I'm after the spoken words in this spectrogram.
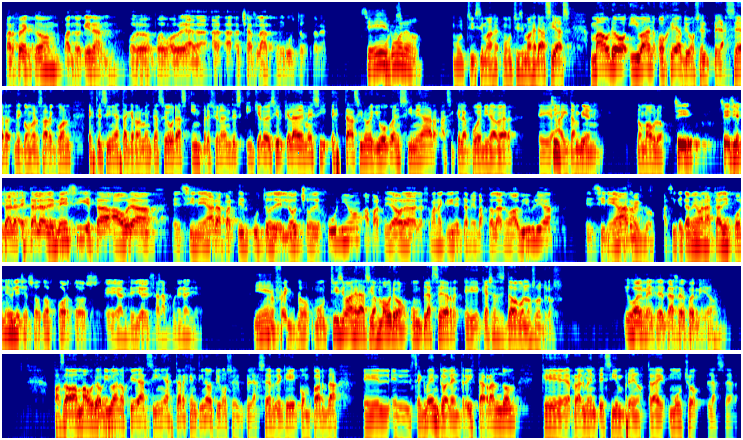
Perfecto, cuando quieran podemos, volver a, charlar, un gusto también. Sí, cómo no. Muchísimas, muchísimas gracias. Mauro, Iván Ojeda, tuvimos el placer de conversar con este cineasta que realmente hace obras impresionantes y quiero decir que la de Messi está, si no me equivoco, en Cinear, así que la pueden ir a ver eh, ahí también. ¿No, Mauro? Sí, sí, sí, está la, está la de Messi, está ahora en Cinear a partir justo del 8 de junio, a partir de ahora, la semana que viene, también va a estar la nueva Biblia en Cinear. Así que también van a estar disponibles esos dos cortos eh, anteriores a la funeraria. Bien. Perfecto. Muchísimas gracias, Mauro. Un placer eh, que hayas estado con nosotros. Igualmente, el placer fue mío. Pasaba Mauro Iván Ojeda, cineasta argentino. Tuvimos el placer de que comparta el segmento de la entrevista random que realmente siempre nos trae mucho placer.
